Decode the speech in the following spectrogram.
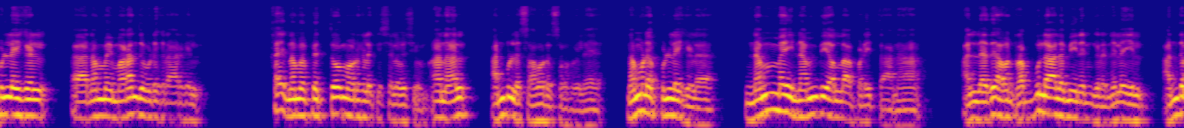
பிள்ளைகள் நம்மை மறந்து விடுகிறார்கள். ஹை நம்ம பெற்றோம் அவர்களுக்கு செலவு செய்யும் ஆனால் அன்புள்ள சகோதர சகோதரர்களே நம்முடைய பிள்ளைகளை நம்மை நம்பி அல்லாஹ் படைத்தானா? அல்லது அவன் ரப்புல் ஆலமீன் என்கிற நிலையில் அந்த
